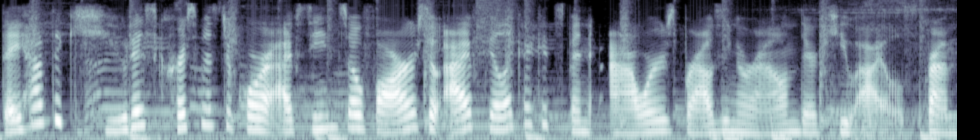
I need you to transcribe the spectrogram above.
They have the cutest Christmas decor I've seen so far, so I feel like I could spend hours browsing around their cute aisles. From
